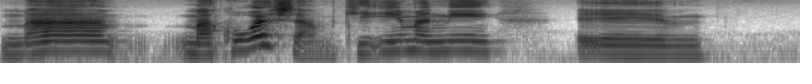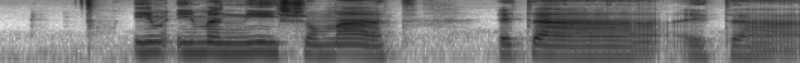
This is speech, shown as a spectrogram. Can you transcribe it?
מה, מה קורה שם. כי אם אני, אה, אם, אם אני שומעת את ה, את ה...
